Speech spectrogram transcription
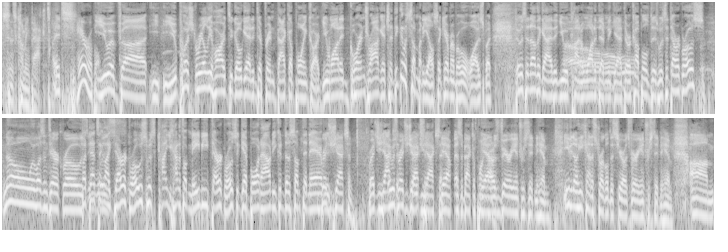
since coming back. It's terrible. You have uh, you pushed really hard to go get a different backup point guard. You wanted Goran Dragic. I think there was somebody else. I can't remember who it was, but there was another guy that you kind of wanted them to get. There were a couple. Was it Derrick Rose? No, it wasn't Derrick Rose. But that's was like Derrick Rose was kind. You kind of thought maybe Derrick Rose would get bought out. He could do something there. Reggie was- Jackson. Reggie Jackson. It was Reggie Jackson. Jackson. Yeah, as a backup point Yeah. guard, I was very interested in him. Even though he kind of struggled this year, I was very interested in him. Um,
